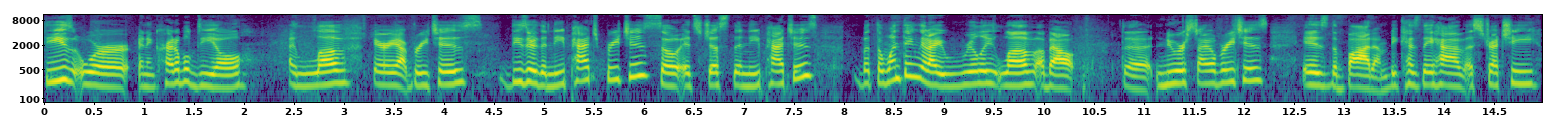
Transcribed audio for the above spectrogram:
these were an incredible deal. I love Ariat breeches. These are the knee patch breeches, so it's just the knee patches. But the one thing that I really love about the newer style breeches is the bottom because they have a stretchy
